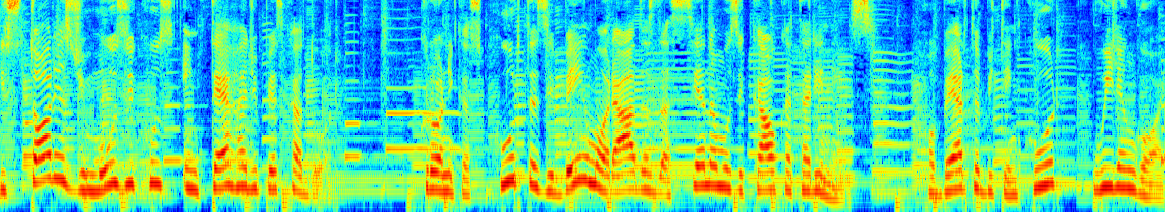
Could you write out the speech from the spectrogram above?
Histórias de músicos em terra de pescador. Crônicas curtas e bem-humoradas da cena musical catarinense. Roberta Bittencourt, William Goy.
